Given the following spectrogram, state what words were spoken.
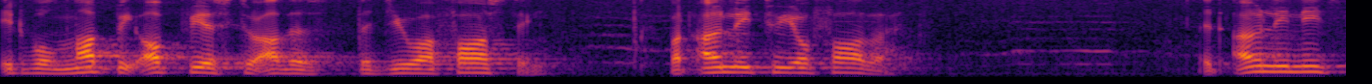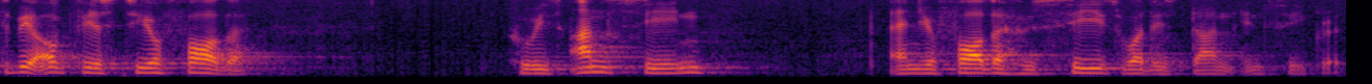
it will not be obvious to others that you are fasting, but only to your Father. It only needs to be obvious to your Father, who is unseen and your Father who sees what is done in secret.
